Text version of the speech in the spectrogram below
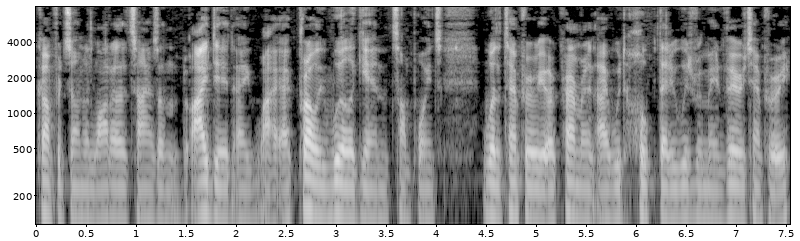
comfort zone a lot of the times, and I did. I I probably will again at some point, whether temporary or permanent. I would hope that it would remain very temporary.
